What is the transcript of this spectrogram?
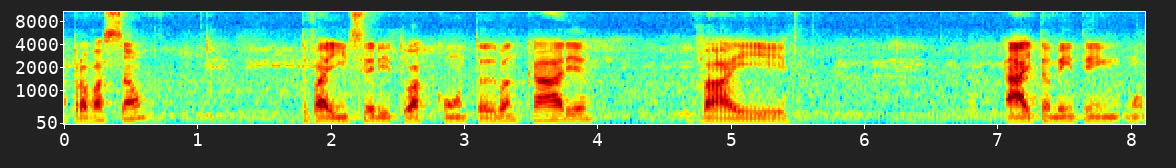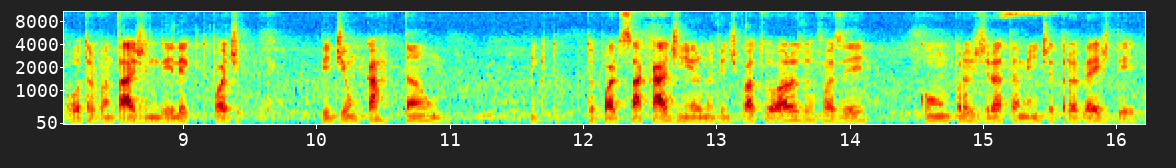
aprovação tu vai inserir tua conta bancária, vai ah, e também tem outra vantagem dele é que tu pode pedir um cartão em que tu, tu pode sacar dinheiro no 24 horas ou fazer compras diretamente através dele.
